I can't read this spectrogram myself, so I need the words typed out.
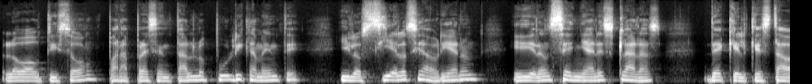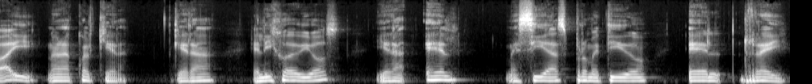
lo bautizó para presentarlo públicamente y los cielos se abrieron y dieron señales claras de que el que estaba ahí no era cualquiera, que era el Hijo de Dios y era el Mesías prometido, el Rey.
